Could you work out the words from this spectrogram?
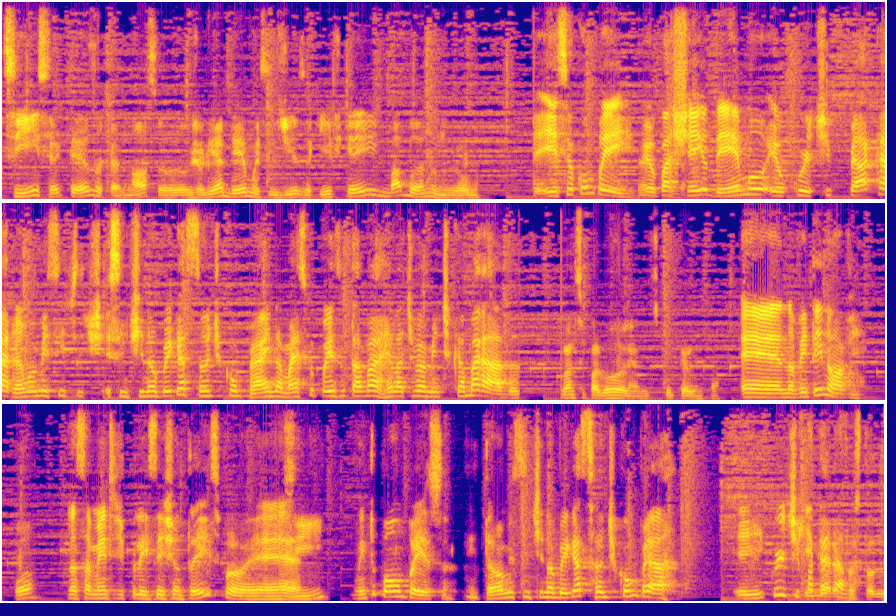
Sim, certeza, cara. Nossa, eu joguei a demo esses dias aqui e fiquei babando no jogo. Esse eu comprei. Eu baixei o demo, eu curti pra caramba, me senti, senti na obrigação de comprar, ainda mais que o preço tava relativamente camarada. Quanto você pagou, né? Desculpa perguntar. É 99. Pô, Lançamento de PlayStation 3, pô, é sim. muito bom o preço. Então eu me senti na obrigação de comprar. E curti Quem pra dera caramba. fosse todos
